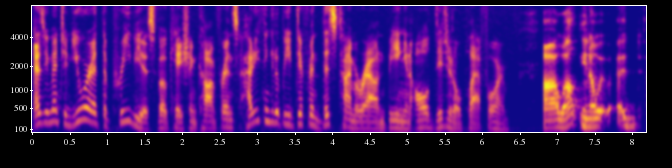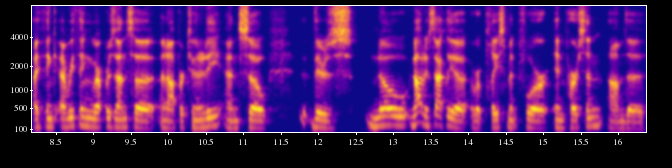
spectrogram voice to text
as you mentioned, you were at the previous vocation conference. How do you think it'll be different this time around being an all digital platform? Uh, well, you know, I think everything represents a, an opportunity. And so there's no, not exactly a, a replacement for in person. Um, the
